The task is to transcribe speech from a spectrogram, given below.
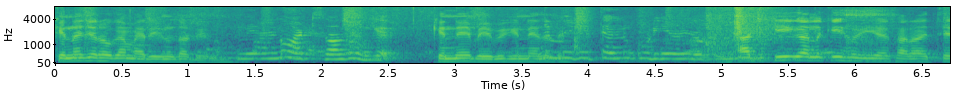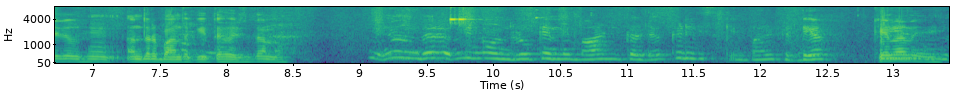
ਕਿੰਨਾ ਚਿਰ ਹੋ ਗਿਆ ਮੈਰਿਜ ਨੂੰ ਤੁਹਾਡੇ ਨੂੰ? ਮੇਰੇ ਨੂੰ 8 ਸਾਲ ਹੋ ਗਏ। ਕਿੰਨੇ ਬੇਬੀ ਕਿੰਨੇ ਤੇ ਤੁਹਾਡੇ? ਮੇਰੀ ਤਿੰਨ ਕੁੜੀਆਂ ਆ। ਅੱਜ ਕੀ ਗੱਲ ਕੀ ਹੋਈ ਹੈ ਸਾਰਾ ਇੱਥੇ ਤੁਸੀਂ ਅੰਦਰ ਬੰਦ ਕੀਤੇ ਹੋਏ ਸੀ ਤੁਹਾਨੂੰ? ਮੈਨੂੰ ਅੰਦਰ ਮੈਨੂੰ ਅੰਦਰੋਂ ਕਹਿੰਦੇ ਬਾਹਰ ਨਿਕਲ ਜਾ ਖੜੀ ਕੇ ਬਾਹਰ ਕੱਢਿਆ। ਕਿਹਨਾਂ ਨੇ ਜੀ?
